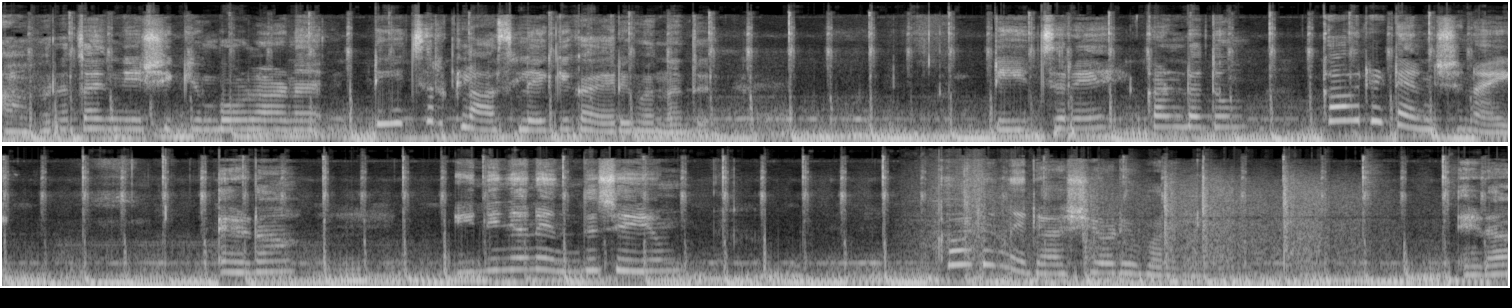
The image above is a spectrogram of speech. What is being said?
അവർ അന്വേഷിക്കുമ്പോഴാണ് ടീച്ചർ ക്ലാസ്സിലേക്ക് കയറി വന്നത്. ടീച്ചറെ കണ്ടതും കൗരി ടെൻഷനായി. എടാ ഇനി ഞാൻ എന്ത് ചെയ്യും? കൗരി നിരാശയോടെ പറഞ്ഞു. എടാ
